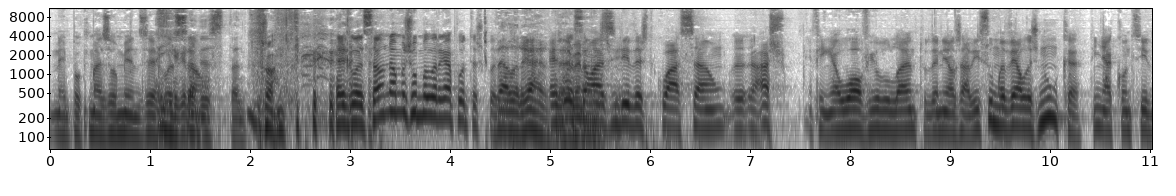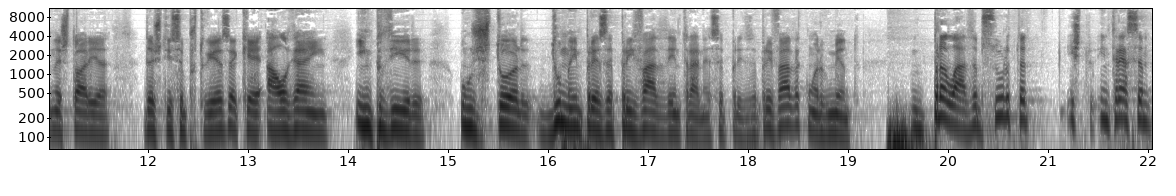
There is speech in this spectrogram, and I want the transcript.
nem pouco mais ou menos, em relação... agradeço tanto. Pronto. A relação... Não, mas vou-me alargar para outras coisas. Vai alargar. Em relação às medidas de coação, eh, acho, enfim, é o óbvio Lulanto, o Daniel já disse, uma delas nunca tinha acontecido na história da justiça portuguesa, que é alguém impedir um gestor de uma empresa privada de entrar nessa empresa privada, com um argumento para lá de absurdo. Portanto, isto interessa-me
